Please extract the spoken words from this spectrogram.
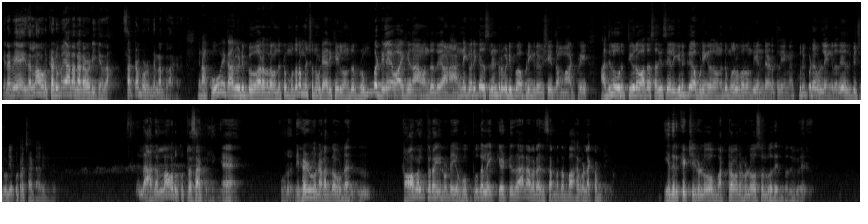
எனவே இதெல்லாம் ஒரு கடுமையான நடவடிக்கை தான். சட்டம் ஒழுங்கு நன்றாக இருக்கு. ஏன்னா கோவை கார் வெடிப்பு விவகாரத்தில் வந்துட்டு முதலமைச்சருடைய அறிக்கையில் வந்து ரொம்ப டிலேவாகி தான் வந்தது. ஆனால் அன்னைக்கு வரைக்கும் அது சிலிண்டர் வெடிப்பு அப்படிங்கிற விஷயத்தை மாற்றி அதில் ஒரு தீவிரவாத சதி செயல் இருக்குது அப்படிங்கிறத வந்துட்டு முதல்வர் வந்து எந்த இடத்துலையுமே குறிப்பிடவில்லைங்கிறது எதிர்க்கட்சிகளுடைய குற்றச்சாட்டாக இருக்குது. இல்லை அதெல்லாம் ஒரு குற்றச்சாட்டு இல்லைங்க. ஒரு நிகழ்வு நடந்தவுடன் காவல்துறையினுடைய ஒப்புதலை கேட்டுதான் அவர் அது சம்மந்தமாக விளக்க முடியும். எதிர்க்கட்சிகளோ மற்றவர்களோ சொல்வது என்பது வேறு.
